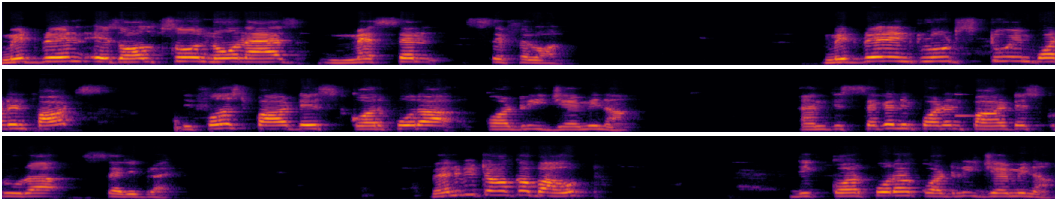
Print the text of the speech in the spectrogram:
midbrain is also known as mesencephalon. Midbrain includes two important parts. The first part is corpora quadrigemina and the second important part is crura cerebri. When we talk about the corpora quadrigemina,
